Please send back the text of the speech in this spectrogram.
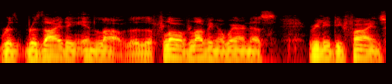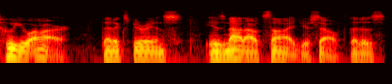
re- residing in love. The, the flow of loving awareness really defines who you are. That experience is not outside yourself. That is,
